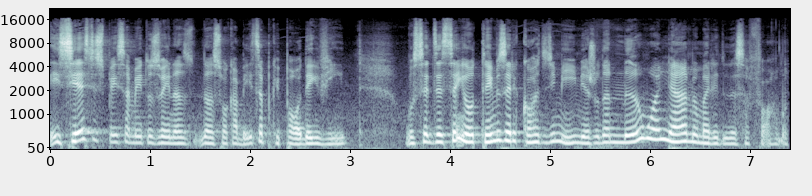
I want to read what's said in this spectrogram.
e, se esses pensamentos vêm na, na sua cabeça, porque podem vir, você dizer, Senhor, tem misericórdia de mim, me ajuda a não olhar meu marido dessa forma,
